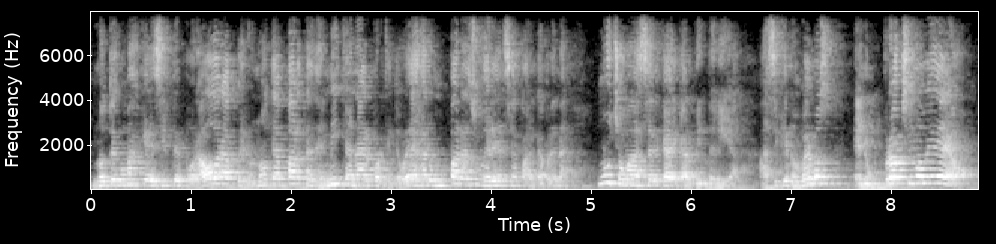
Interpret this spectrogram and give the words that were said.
No tengo más que decirte por ahora, pero no te apartes de mi canal porque te voy a dejar un par de sugerencias para que aprendas mucho más acerca de carpintería. Así que nos vemos en un próximo video.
